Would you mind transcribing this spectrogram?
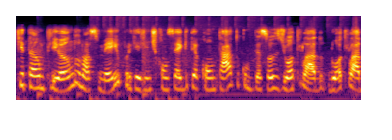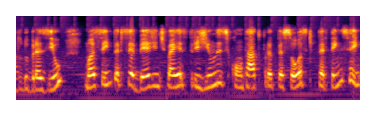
que está ampliando o nosso meio, porque a gente consegue ter contato com pessoas de outro lado, do outro lado do Brasil, mas sem perceber a gente vai restringindo esse contato para pessoas que pertencem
